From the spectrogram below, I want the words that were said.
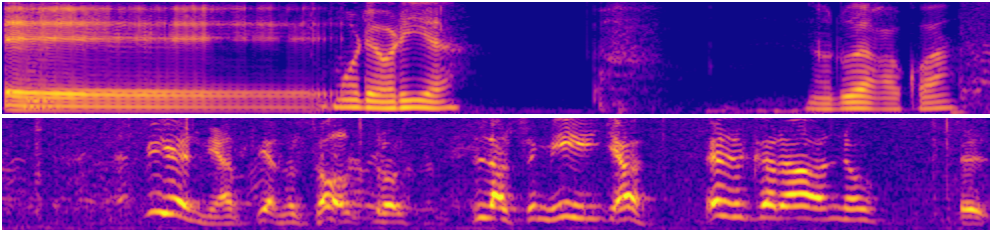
e, More horia. Noruegakoa. Viene hacia nosotros la semilla, el grano, el...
